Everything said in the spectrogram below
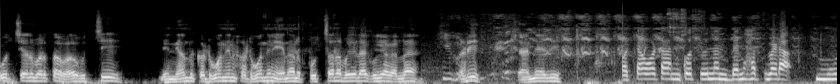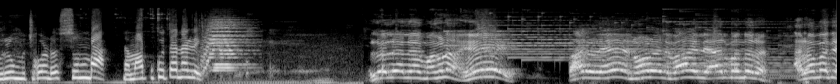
ಹುಚ್ಚ ಏನ್ ಬರ್ತಾವ ಹುಚ್ಚಿ? ನಿನ್ ಎಂದ್ ಕಟ್ಕೊಂದಿನಿ ಕಟ್ಕೊಂದಿನಿ ನಾನು ಪುಚ್ಚನ ಬೈಲಾಕ್ ಹೋಗ್ಯಾವಲ್ಲ ನಡಿ ಶಾನೆ ಅದಿ. ಒಟ್ಟ ಒಟ್ಟ ನನ್ ಬೆನ್ ಹತ್ಬೇಡ. ಮೂರು ಮುಚ್ಕೊಂಡು ಸುಂಬಾ ನಮ್ಮ ಅಪ್ಪ ಕೂತಾನಲ್ಲಿ. ಅಲ್ಲೇ ಮಗಳ ಏ ಬಾರಲೆ ನೋಡಲಿ ಬಾ ಇಲ್ಲಿ ಯಾರು ಬಂದಾರ ಆರಾಮದಿ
